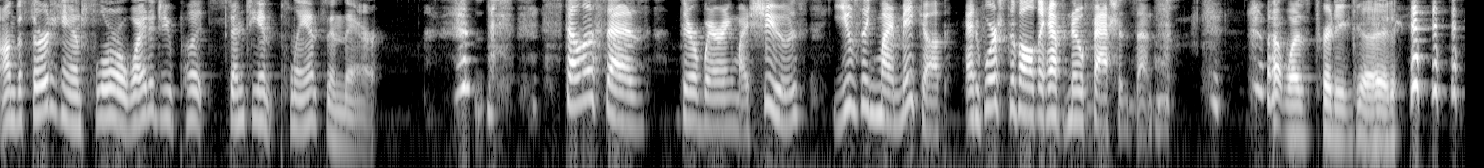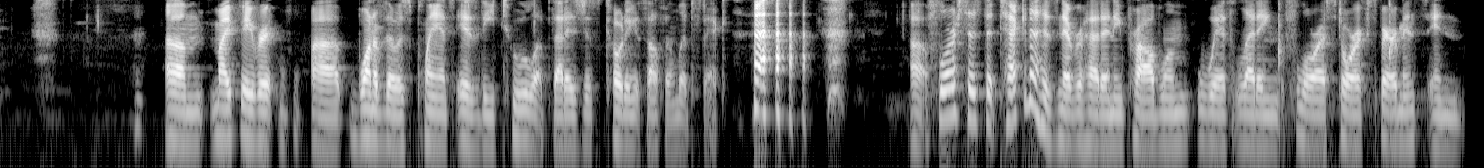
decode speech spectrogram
On the third hand, Flora, why did you put sentient plants in there? Stella says they're wearing my shoes, using my makeup, and worst of all, they have no fashion sense. that was pretty good. um, my favorite uh, one of those plants is the tulip that is just coating itself in lipstick. uh, Flora says that Tecna has never had any problem with letting Flora store experiments in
